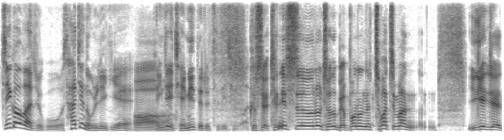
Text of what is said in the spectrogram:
찍어가지고 사진 올리기에 어. 굉장히 재미들을 들리신 것 같아요. 글쎄요, 테니스를 저도 몇 번은 쳐봤지만 이게 이제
